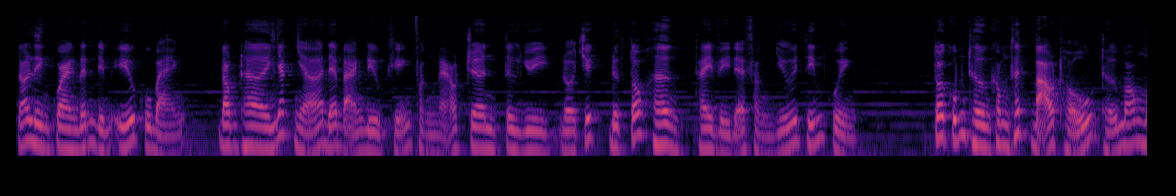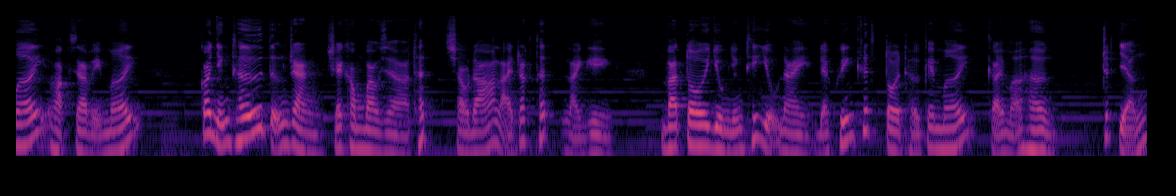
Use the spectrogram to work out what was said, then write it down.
nó liên quan đến điểm yếu của bạn đồng thời nhắc nhở để bạn điều khiển phần não trên tư duy logic được tốt hơn thay vì để phần dưới tiếm quyền. Tôi cũng thường không thích bảo thủ thử món mới hoặc gia vị mới. Có những thứ tưởng rằng sẽ không bao giờ thích, sau đó lại rất thích, lại ghiền. Và tôi dùng những thí dụ này để khuyến khích tôi thử cái mới, cởi mở hơn. Trích dẫn.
